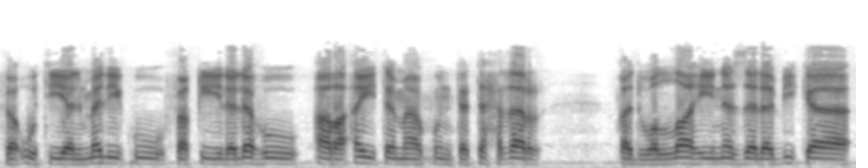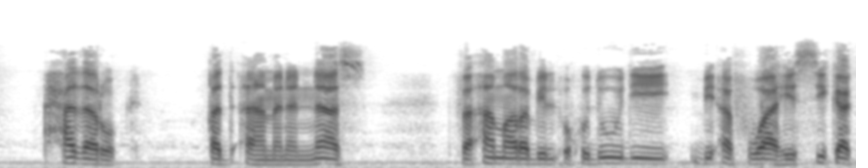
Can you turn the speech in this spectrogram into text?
فأتي الملك فقيل له أرأيت ما كنت تحذر؟ قد والله نزل بك حذرك قد آمن الناس فأمر بالأخدود بأفواه السكك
